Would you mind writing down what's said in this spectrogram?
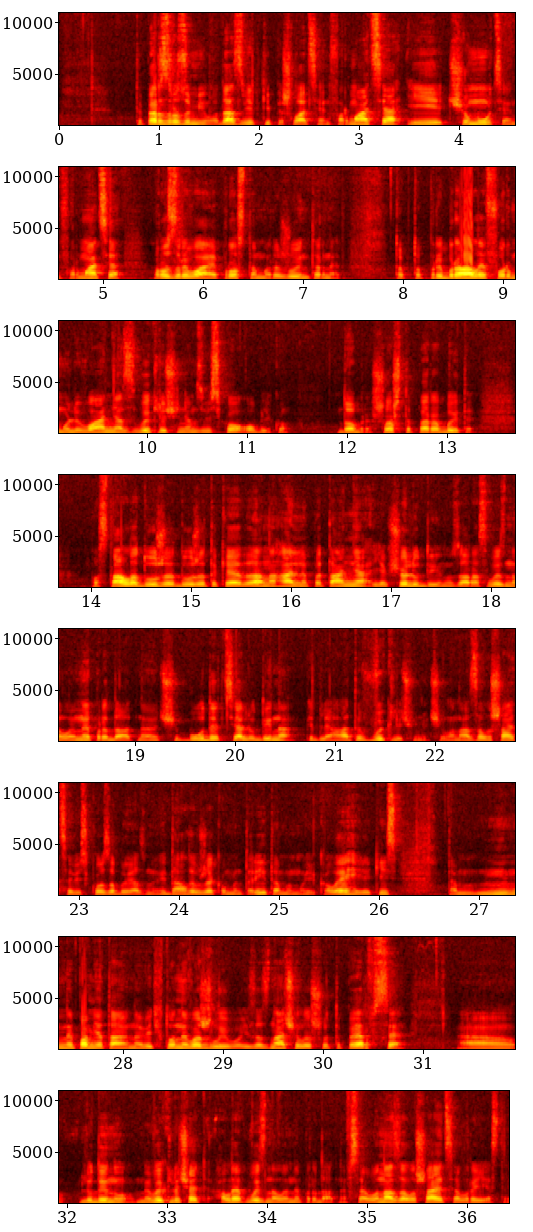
Тепер зрозуміло, да, звідки пішла ця інформація і чому ця інформація розриває просто мережу інтернет. Тобто прибрали формулювання з виключенням з військового обліку. Добре, що ж тепер робити? Постало дуже-дуже таке да, нагальне питання, якщо людину зараз визнали непридатною, чи буде ця людина підлягати виключенню, чи вона залишається військовозобов'язаною. І дали вже коментарі, там і мої колеги якісь, там не пам'ятаю навіть хто, неважливо, і зазначили, що тепер все. Е, Людину не виключать, але визнали непридатне. Все, вона залишається в реєстрі.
